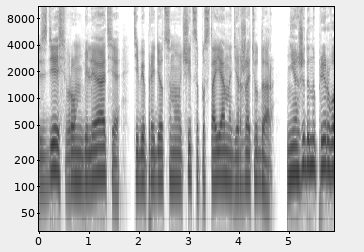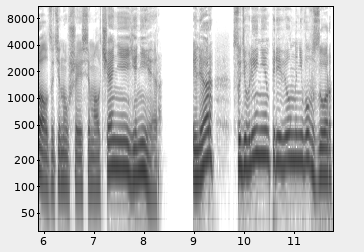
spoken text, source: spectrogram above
Здесь, в Ромбелиате, тебе придется научиться постоянно держать удар. Неожиданно прервал затянувшееся молчание Яниер. Элиар с удивлением перевел на него взор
